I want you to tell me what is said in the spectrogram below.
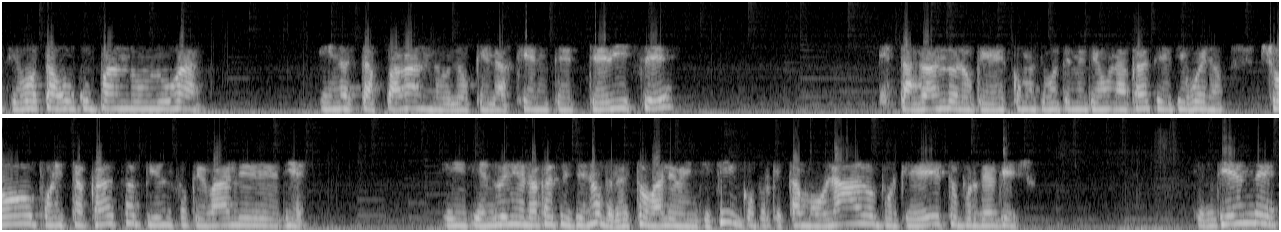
si vos estás ocupando un lugar y no estás pagando lo que la gente te dice, estás dando lo que es como si vos te metías en una casa y decís, bueno, yo por esta casa pienso que vale 10. Y el dueño de la casa dice, no, pero esto vale 25 porque está moblado, porque esto, porque aquello. ¿Se entiende?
